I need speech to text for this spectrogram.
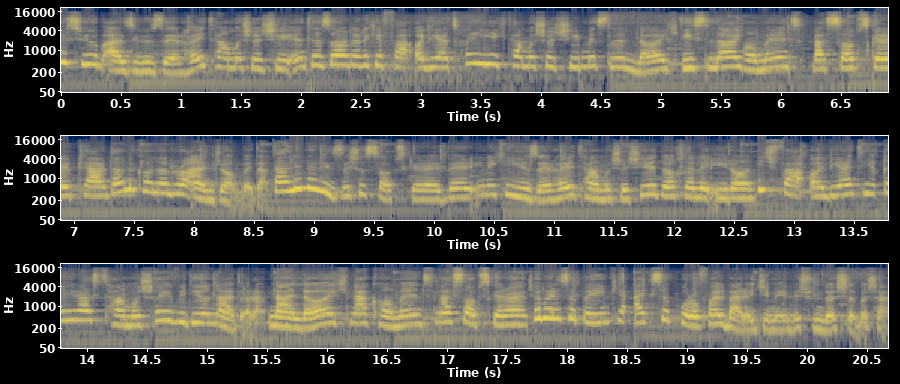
یوتیوب از user های تماشاچی انتظار داره که فعالیت های یک تماشاچی مثل like، dislike، comment و subscribe کردن کانال رو انجام بدن. دلیل ریزش subscriber اینه که user های تماشاچی داخل ایران هیچ فعالیتی غیر از تماشای ویدیو ندارن. نه like، نه کامنت، نه subscribe، چه برسه به اینکه عکس پروفایل برای جیمیلشون داشته باشن.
